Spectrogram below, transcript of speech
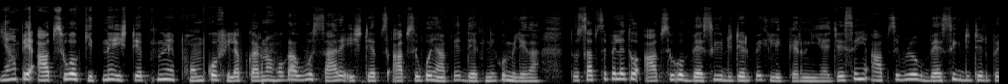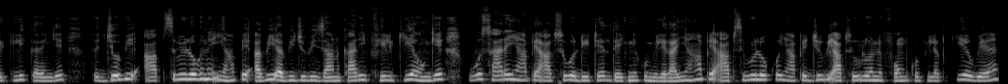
यहाँ पे आप सबको कितने स्टेप्स में फॉर्म को फिलअप करना होगा वो सारे स्टेप्स आप सबको यहाँ पे देखने को मिलेगा। तो सबसे पहले तो आप सबको बेसिक डिटेल पे क्लिक करनी है। जैसे ही आप सभी लोग बेसिक डिटेल पे क्लिक करेंगे तो जो भी आप सभी लोगों ने यहाँ पे अभी अभी जो भी जानकारी फिल किए होंगे वो सारे यहाँ पे आप सबको डिटेल देखने को मिलेगा यहाँ पे आप सभी लोग को यहाँ पे जो भी आप सभी लोगों ने फॉर्म को फिलअप किए हुए हैं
